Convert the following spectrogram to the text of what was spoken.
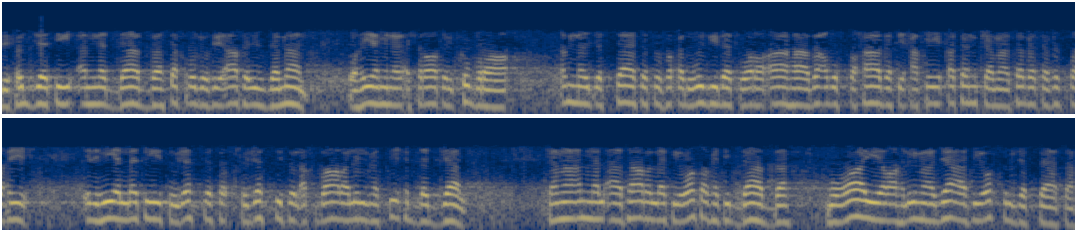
بحجة أن الدابة تخرج في آخر الزمان وهي من الأشراط الكبرى. أما الجساسة فقد وجدت ورآها بعض الصحابة حقيقة كما ثبت في الصحيح إذ هي التي تجسس, تجسس الأخبار للمسيح الدجال. كما أن الآثار التي وصفت الدابة مغايرة لما جاء في وصف الجساسة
